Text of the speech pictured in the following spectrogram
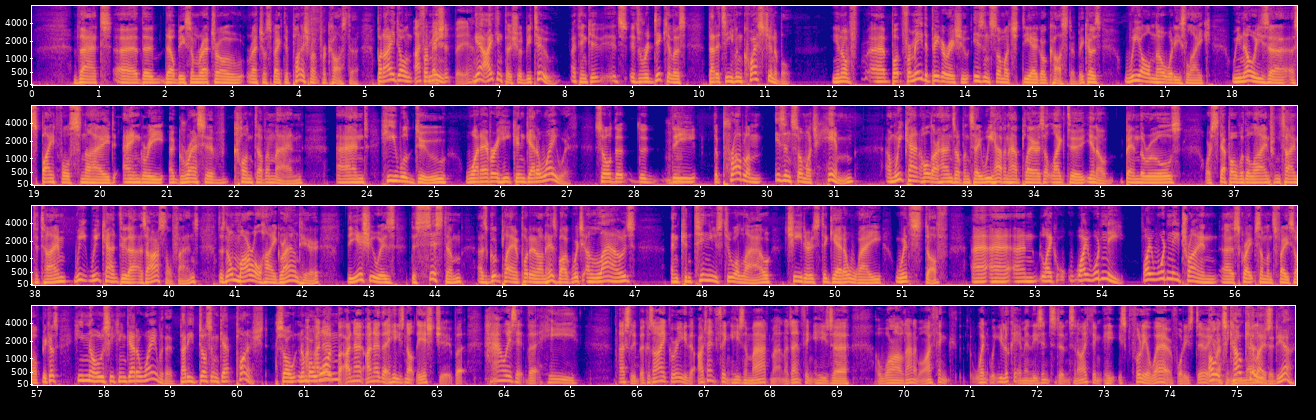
that uh, the, there'll be some retro retrospective punishment for Costa. But I don't. I for think me, there should be, yeah. I think there should be too. I think it, it's it's ridiculous that it's even questionable. You know, f- uh, but for me, the bigger issue isn't so much Diego Costa because we all know what he's like. We know he's a, a spiteful, snide, angry, aggressive cunt of a man, and he will do whatever he can get away with. So the the the the problem isn't so much him, and we can't hold our hands up and say we haven't had players that like to you know bend the rules or step over the line from time to time. We we can't do that as Arsenal fans. There's no moral high ground here. The issue is the system, as good player put it on his blog, which allows and continues to allow cheaters to get away with stuff. Uh, uh, and like, why wouldn't he? Why wouldn't he try and uh, scrape someone's face off? Because he knows he can get away with it. That he doesn't get punished. So number I know, one, but I know, I know that he's not the issue. But how is it that he, personally, because I agree that I don't think he's a madman. I don't think he's a, a wild animal. I think when, when you look at him in these incidents, and I think he, he's fully aware of what he's doing. oh, I it's think he knows- calculated. Yeah.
